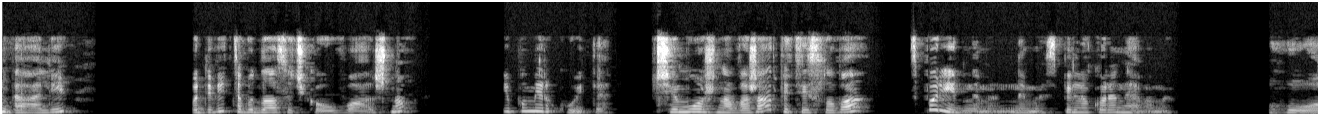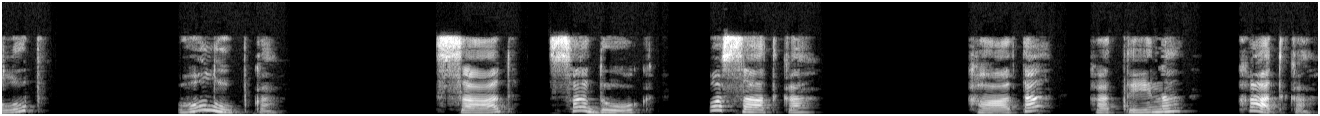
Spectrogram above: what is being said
далі. Подивіться, будь ласка, уважно і поміркуйте, чи можна вважати ці слова спорідненими, спільнокореневими. Голуб, голубка, сад, садок, посадка, хата, хатина, хатка.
